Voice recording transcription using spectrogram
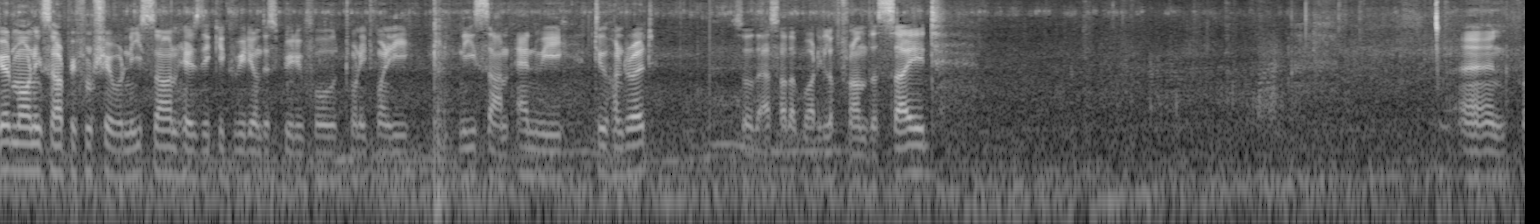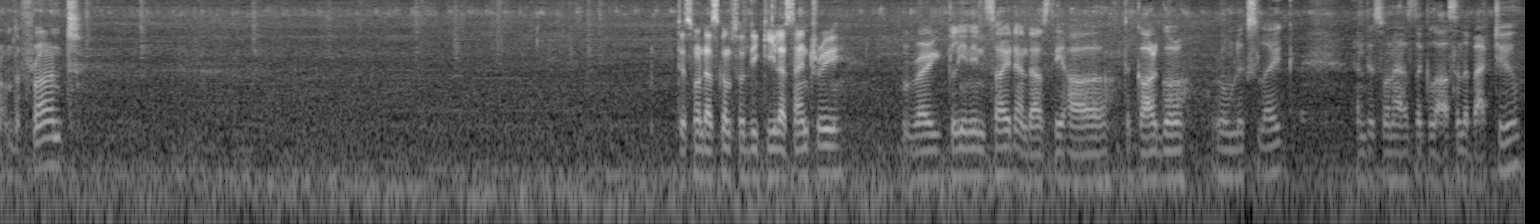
Good morning, Sarpi from Sherwood Nissan. Here's the quick video on this beautiful 2020 Nissan NV 200. So that's how the body looks from the side. And from the front. This one does comes with the keyless entry. Very clean inside and that's the how the cargo room looks like and this one has the glass in the back too.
